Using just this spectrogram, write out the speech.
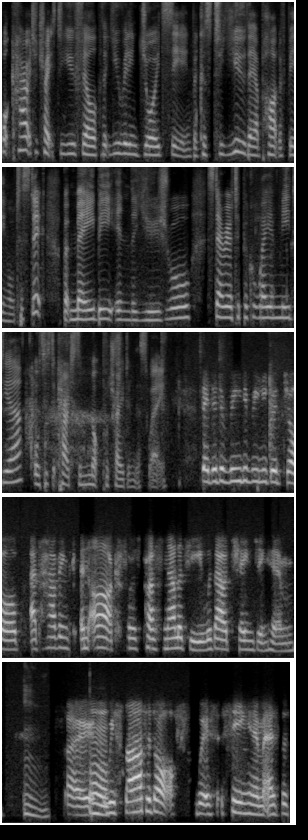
what character traits do you feel that you really enjoyed seeing because to you they are part of being autistic but maybe in the usual stereotypical way in media autistic characters are not portrayed in this way they did a really, really good job at having an arc for his personality without changing him. Mm. So Mm. we started off with seeing him as the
